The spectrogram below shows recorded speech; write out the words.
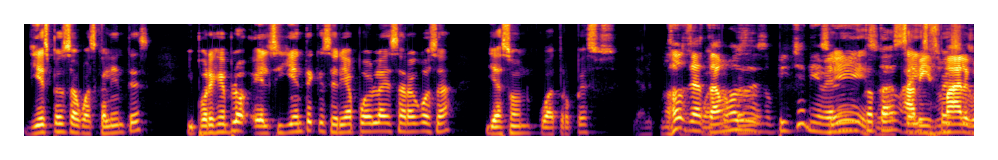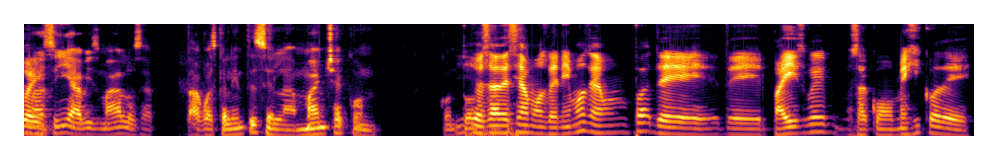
10 pesos Aguascalientes. Y por ejemplo, el siguiente que sería Puebla de Zaragoza, ya son 4 pesos. Ya le cuesta O sea, cuatro estamos pesos. en un pinche nivel Sí, total. o sea, seis abismal, güey. más, sí, abismal. O sea, Aguascalientes se la mancha con, con Y, todo. O sea, decíamos, venimos de un de, del país, güey, o sea, como México de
